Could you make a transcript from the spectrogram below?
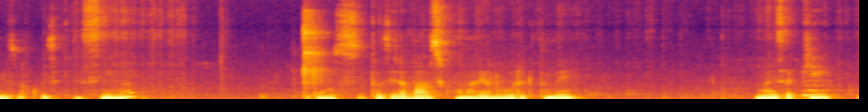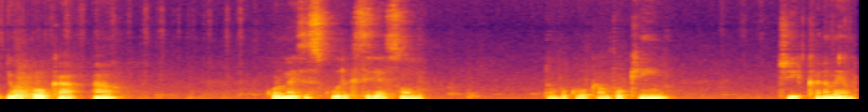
Mesma coisa aqui em cima. Podemos fazer a base com amarelo ouro aqui também. Mas aqui eu vou colocar a cor mais escura, que seria a sombra. Então, vou colocar um pouquinho de caramelo.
